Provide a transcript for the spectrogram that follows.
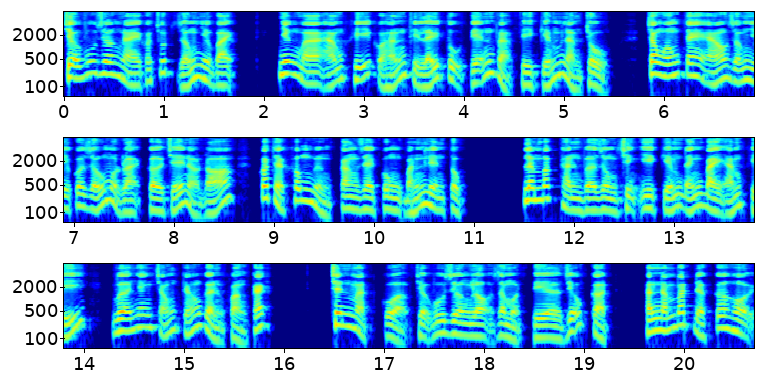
Triệu Vũ Dương này có chút giống như vậy, nhưng mà ám khí của hắn thì lấy tụ tiễn và phi kiếm làm chủ. Trong ống tay áo giống như có giấu một loại cơ chế nào đó, có thể không ngừng căng dây cung bắn liên tục. Lâm Bắc Thần vừa dùng trịnh y kiếm đánh bay ám khí, vừa nhanh chóng kéo gần khoảng cách, trên mặt của Triệu Vũ Dương lộ ra một tia diễu cợt, hắn nắm bắt được cơ hội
